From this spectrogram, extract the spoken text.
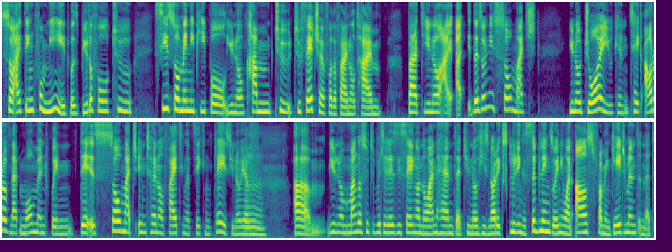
so I think for me it was beautiful to see so many people, you know, come to to fetch her for the final time. But you know, I, I there's only so much, you know, joy you can take out of that moment when there is so much internal fighting that's taking place. You know, you have. Mm. Um, you know, Mangosuthu Buthelezi saying on the one hand that, you know, he's not excluding his siblings or anyone else from engagement and that,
